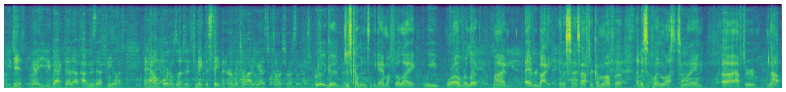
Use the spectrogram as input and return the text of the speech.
and you did. You know, you, you backed that up. How does that feel, and, and how important was it to, to make the statement early to allow you guys to flourish the rest of the game? Really good. Just coming into the game, I feel like we were overlooked by everybody in a sense. After coming off a, a disappointing loss to Tulane, uh, after not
